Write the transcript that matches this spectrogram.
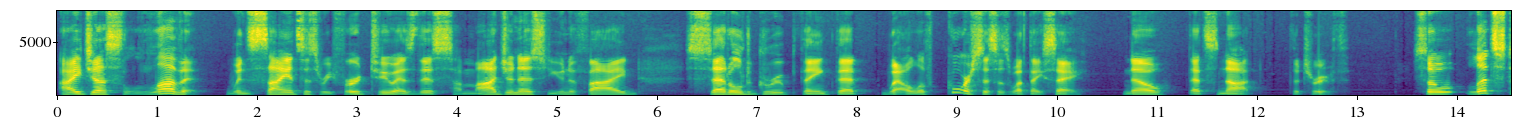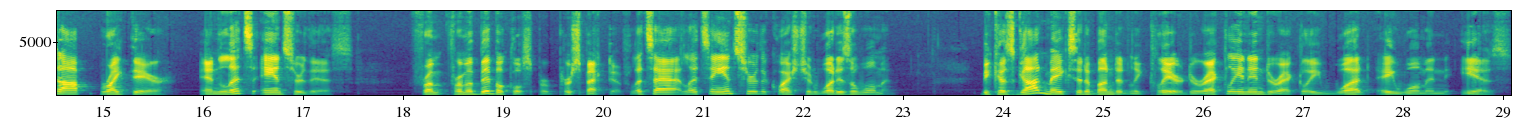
I just love it when science is referred to as this homogenous, unified, settled group think that, well, of course this is what they say. No, that's not the truth. So let's stop right there and let's answer this from, from a biblical perspective. Let's, a, let's answer the question what is a woman? Because God makes it abundantly clear, directly and indirectly, what a woman is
